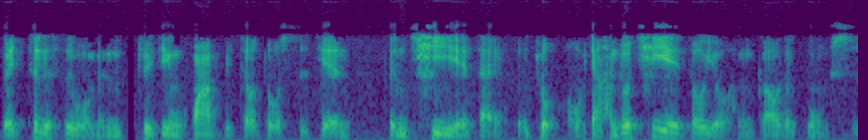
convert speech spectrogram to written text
所以这个是我们最近花比较多时间跟企业在合作。我想很多企业都有很高的共识，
